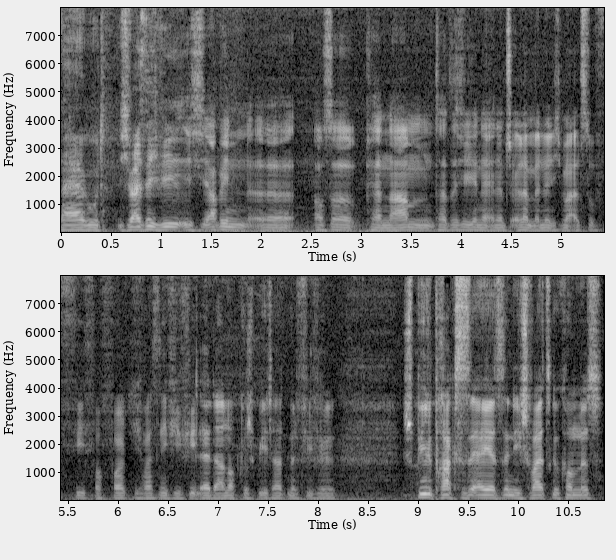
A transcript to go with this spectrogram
Naja, gut. Ich weiß nicht, wie. Ich habe ihn äh, außer per Namen tatsächlich in der NHL am Ende nicht mehr allzu viel verfolgt. Ich weiß nicht, wie viel er da noch gespielt hat, mit wie viel Spielpraxis er jetzt in die Schweiz gekommen ist.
